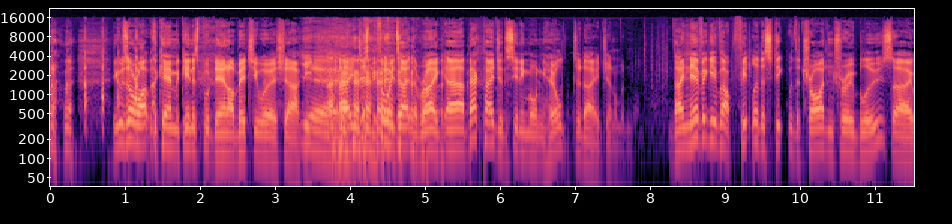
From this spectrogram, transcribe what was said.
he was all right with the Cam McInnes put down. I bet you were, Sharky. Yeah. Hey, just before we take the break, uh, back page of the Sydney Morning Herald today, gentlemen. They never give up. Fittler to stick with the tried and true Blues. So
